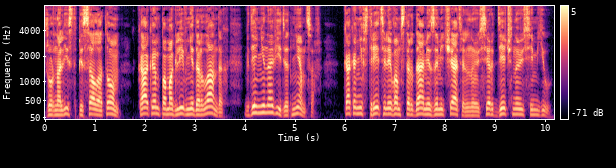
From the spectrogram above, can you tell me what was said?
Журналист писал о том, как им помогли в Нидерландах, где ненавидят немцев, как они встретили в Амстердаме замечательную, сердечную семью.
